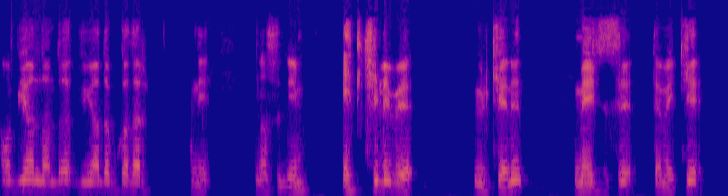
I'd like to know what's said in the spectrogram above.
Ama bir yandan da dünyada bu kadar hani nasıl diyeyim etkili bir ülkenin meclisi demek ki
